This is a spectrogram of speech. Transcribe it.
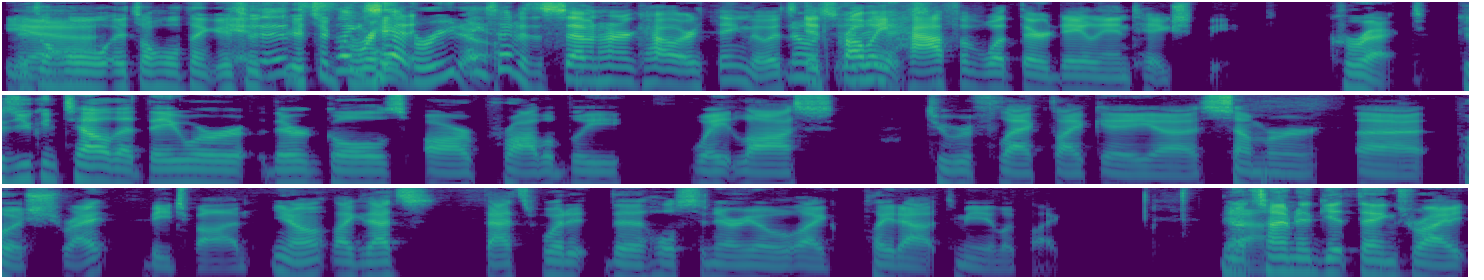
Yeah. It's a whole, it's a whole thing. It's a, it's, a like great said- burrito. Like I said, it's a 700 calorie thing, though. It's No, it's, it's- probably is. half of what their daily intake should be. Correct, because you can tell that they were their goals are probably weight loss to reflect like a uh, summer uh, push, right? Beach bod. You know, like that's that's what it, the whole scenario like played out to me. It looked like you know, it's Yeah. time to get things right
